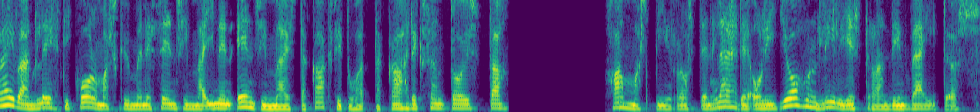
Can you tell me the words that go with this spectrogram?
Päivän lehti 31. ensimmäistä 2018. Hammaspiirrosten lähde oli John Liljestrandin väitös.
